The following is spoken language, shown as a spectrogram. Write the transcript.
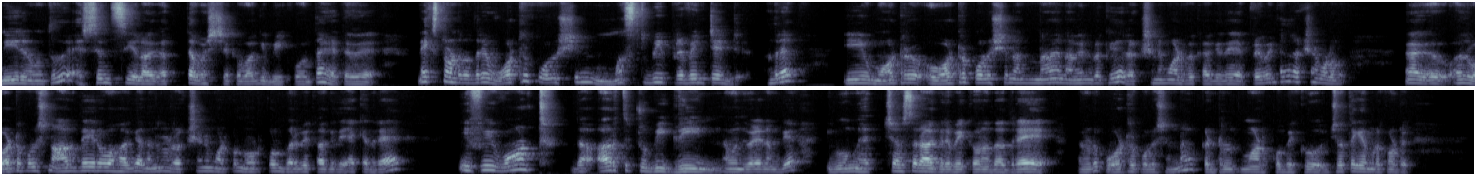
ನೀರು ಅನ್ನುವಂಥದ್ದು ಎಸೆನ್ಸಿಯಲ್ ಆಗಿ ಅತ್ಯವಶ್ಯಕವಾಗಿ ಬೇಕು ಅಂತ ಹೇಳ್ತೇವೆ. ನೆಕ್ಸ್ಟ್ ನೋಡೋದಾದರೆ water pollution must be prevented ಅಂದರೆ ಈ ವಾಟರ್ ವಾಟರ್ ಪೊಲ್ಯೂಷನನ್ನು ನಾವೇನು ಬೇಕು, ರಕ್ಷಣೆ ಮಾಡಬೇಕಾಗಿದೆ. ಪ್ರಿವೆಂಟ್ ಅಂದರೆ ರಕ್ಷಣೆ ಮಾಡೋದು. ಅಂದರೆ ವಾಟರ್ ಪೊಲ್ಯೂಷನ್ ಆಗದೇ ಇರೋ ಹಾಗೆ ಅದನ್ನು ರಕ್ಷಣೆ ಮಾಡ್ಕೊಂಡು ನೋಡ್ಕೊಂಡು ಬರಬೇಕಾಗಿದೆ. ಯಾಕೆಂದರೆ if you want the earth to be green ಒಂದು ವೇಳೆ ನಮಗೆ ಭೂಮಿ ಹಚ್ಚ ಹಸಿರಾಗಿರಬೇಕು ಅನ್ನೋದಾದರೆ ನೋಡೋಕೆ ವಾಟರ್ ಪೊಲ್ಯೂಷನ್ನ ಕಂಟ್ರೋಲ್ ಮಾಡ್ಕೋಬೇಕು. ಜೊತೆಗೆ ಮಾಡ್ಕೊಂಡ್ರೆ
